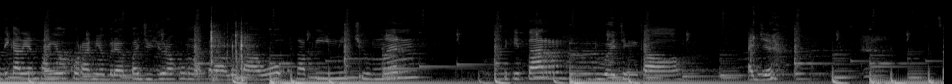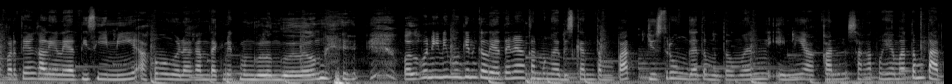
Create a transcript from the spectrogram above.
nanti kalian tanya ukurannya berapa, jujur aku nggak terlalu tahu. Tapi ini cuman sekitar dua jengkal aja. Seperti yang kalian lihat di sini, aku menggunakan teknik menggulung-gulung. Walaupun ini mungkin kelihatannya akan menghabiskan tempat, justru enggak teman-teman, ini akan sangat menghemat tempat.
